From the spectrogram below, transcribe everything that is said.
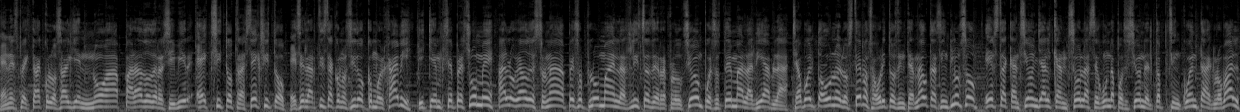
En espectáculos alguien no ha parado de recibir éxito tras éxito. Es el artista conocido como el Javi y quien se presume ha logrado destronar a peso pluma en las listas de reproducción, pues su tema La Diabla se ha vuelto uno de los temas favoritos de internautas. Incluso esta canción ya alcanzó la segunda posición del top 50 global,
